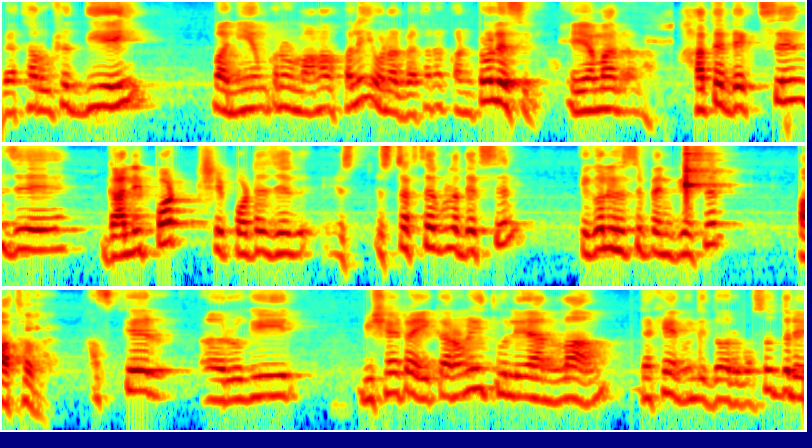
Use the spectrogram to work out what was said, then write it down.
ব্যথার ওষুধ দিয়েই বা নিয়মকানুন মানার ফলেই ওনার ব্যথাটা কন্ট্রোলে ছিল। এই আমার হাতে দেখছেন যে গালিপট সেই পটে যে স্ট্রাকচারগুলো দেখছেন এগুলি হচ্ছে প্যানক্রিয়াসের পাথর। আজকের রোগীর বিষয়টা এই কারণেই তুলে আনলাম। দেখেন উনি দশ বছর ধরে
